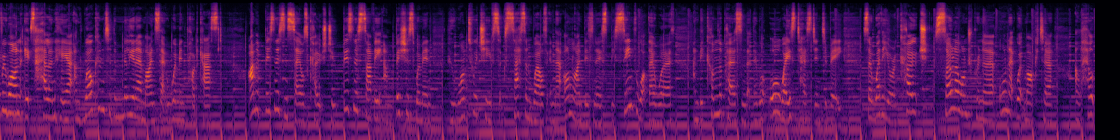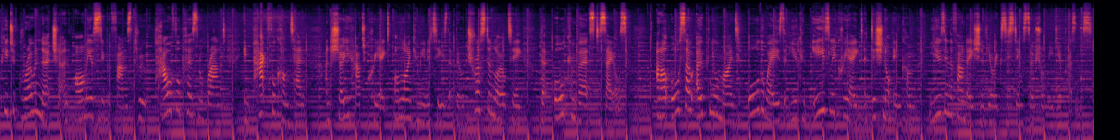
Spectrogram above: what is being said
everyone, it's Helen here, and welcome to the Millionaire Mindset Women podcast. I'm a business and sales coach to business savvy, ambitious women who want to achieve success and wealth in their online business, be seen for what they're worth, and become the person that they were always destined to be. So, whether you're a coach, solo entrepreneur, or network marketer, I'll help you to grow and nurture an army of superfans through powerful personal brand, impactful content, and show you how to create online communities that build trust and loyalty that all converts to sales. And I'll also open your mind to all the ways that you can easily create additional income using the foundation of your existing social media presence.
